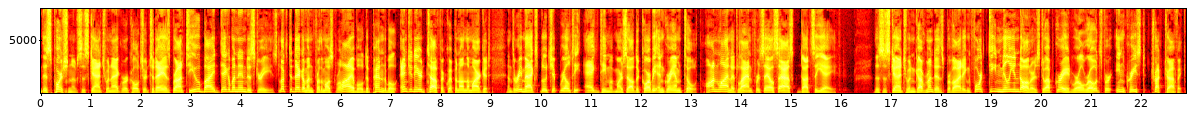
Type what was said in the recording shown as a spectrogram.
This portion of Saskatchewan Agriculture Today is brought to you by Degelman Industries. Look to Degelman for the most reliable, dependable, engineered tough equipment on the market. And the REMAX Blue Chip Realty Ag Team of Marcel DeCorby and Graham Toth. Online at landforsalesask.ca. The Saskatchewan government is providing $14 million to upgrade rural roads for increased truck traffic.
